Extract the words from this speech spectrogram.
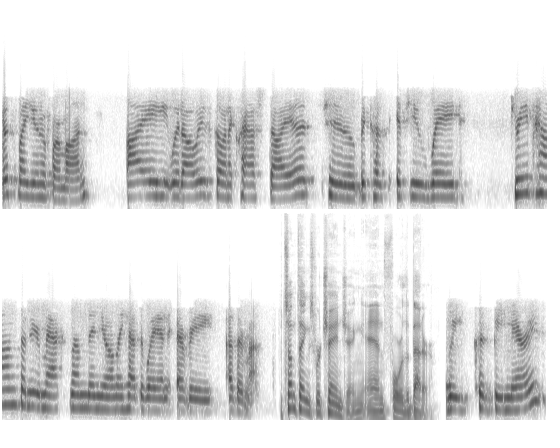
with my uniform on. I would always go on a crash diet to because if you weighed three pounds under your maximum, then you only had to weigh in every other month. But some things were changing, and for the better. We could be married,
